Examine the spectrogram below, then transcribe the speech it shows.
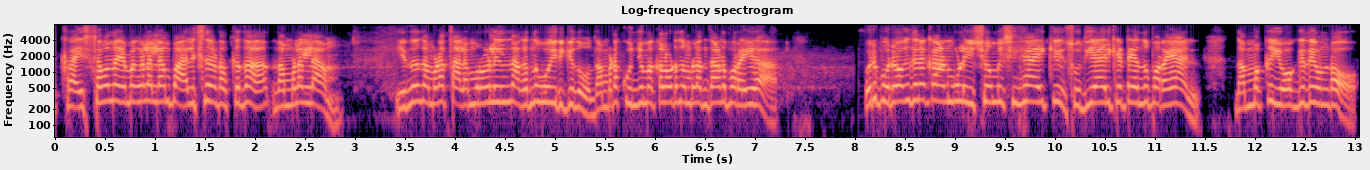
ക്രൈസ്തവ നിയമങ്ങളെല്ലാം പാലിച്ച് നടക്കുന്ന നമ്മളെല്ലാം ഇന്ന് നമ്മുടെ തലമുറകളിൽ നിന്ന് അകന്നു പോയിരിക്കുന്നു. നമ്മുടെ കുഞ്ഞുമക്കളോട് നമ്മൾ എന്താണ് പറയുക? ഒരു പുരോഹിതനെ കാണുമ്പോൾ ഈശോ മിശിഹായിക്ക് സ്തുതിയായിരിക്കട്ടെ എന്ന് പറയാൻ നമുക്ക് യോഗ്യതയുണ്ടോ?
